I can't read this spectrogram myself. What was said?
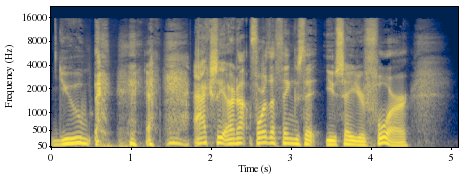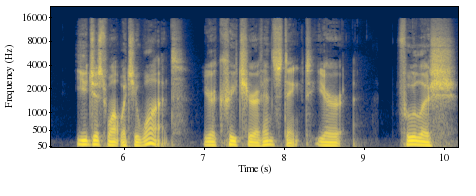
you actually are not for the things that you say you're for. You just want what you want. You're a creature of instinct. Your foolish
